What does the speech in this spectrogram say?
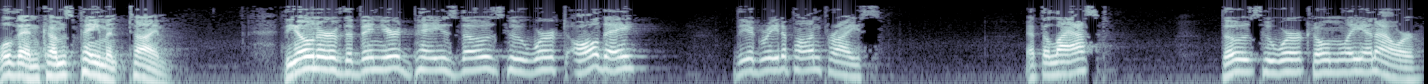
Well, then comes payment time. The owner of the vineyard pays those who worked all day the agreed upon price. At the last, those who worked only an hour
